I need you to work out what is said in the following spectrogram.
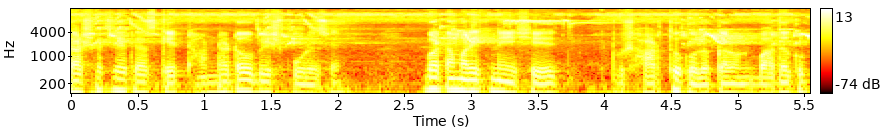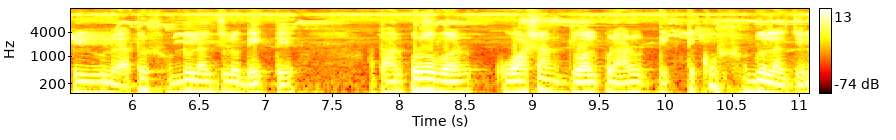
তার সাথে সাথে আজকে ঠান্ডাটাও বেশ পড়েছে। বাট আমার এখানে এসে একটু সার্থক হলো, কারণ বাঁধাকপিগুলো এত সুন্দর লাগছিল দেখতে, আর তারপরেও আবার কুয়াশার জল পরে আরও দেখতে খুব সুন্দর লাগছিল।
